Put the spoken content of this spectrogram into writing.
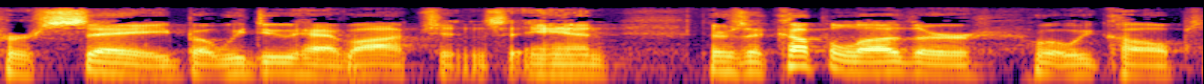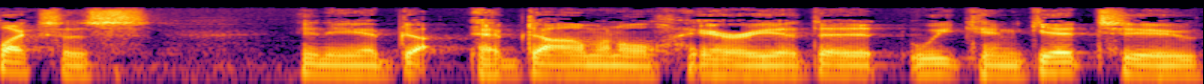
per se, but we do have options. And there's a couple other what we call plexus in the abdo- abdominal area that we can get to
